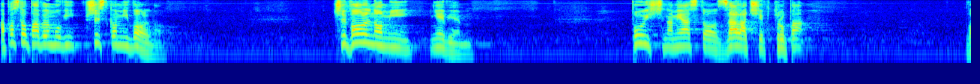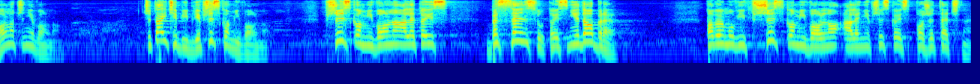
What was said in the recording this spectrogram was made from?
Apostoł Paweł mówi: Wszystko mi wolno. Czy wolno mi, nie wiem, pójść na miasto, zalać się w trupa? Wolno czy nie wolno? Czytajcie Biblię, wszystko mi wolno. Wszystko mi wolno, ale to jest bez sensu, to jest niedobre. Paweł mówi: Wszystko mi wolno, ale nie wszystko jest pożyteczne.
